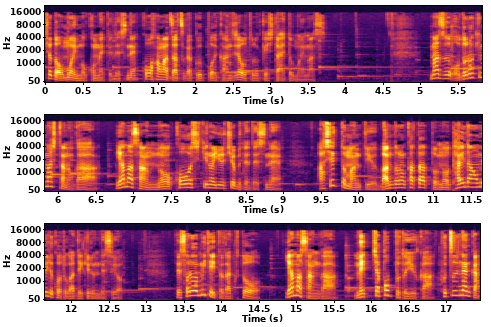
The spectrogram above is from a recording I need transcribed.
ちょっと思いも込めてですね、後半は雑学っぽい感じでお届けしたいと思います。まず驚きましたのが、 yamaさんの公式の YouTube でですね、 ACIDMAN っていうバンドの方との対談を見ることができるんですよ。で、それを見ていただくと、山さんがめっちゃポップというか、普通になんか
